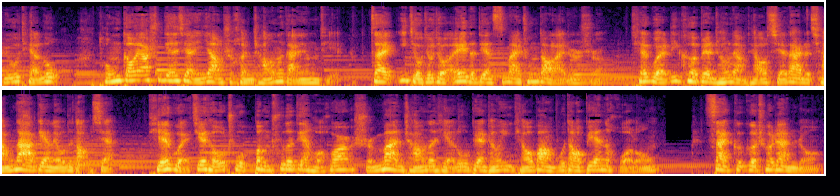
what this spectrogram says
比如铁路，同高压输电线一样是很长的感应体。在一九九九 A 的电磁脉冲到来之时，铁轨立刻变成两条携带着强大电流的导线。铁轨接头处迸出的电火花，使漫长的铁路变成一条望不到边的火龙。在各个车站中，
